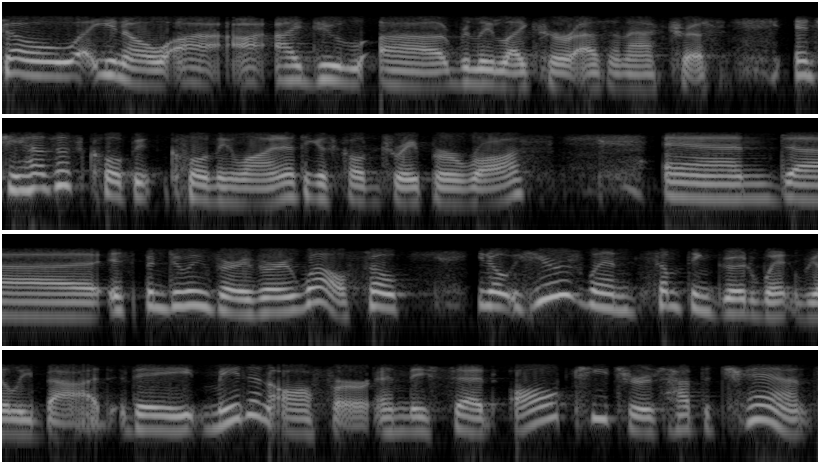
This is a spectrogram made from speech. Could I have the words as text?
So you know I I do uh, really like her as an actress, and she has this clothing clothing line. I think it's called Draper Ross, and uh, it's been doing very very well. So you know here's when something good went really bad. They made an offer and they said all teachers had the chance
